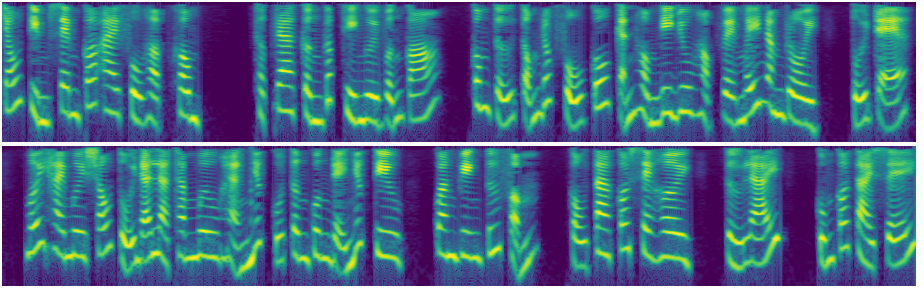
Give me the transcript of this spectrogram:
cháu tìm xem có ai phù hợp không, thật ra cần gấp thì người vẫn có công tử tổng đốc phủ cố cảnh hồng đi du học về mấy năm rồi, tuổi trẻ, mới 26 tuổi đã là tham mưu hạng nhất của tân quân đệ nhất tiêu, quan viên tứ phẩm, cậu ta có xe hơi, tự lái, cũng có tài xế,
